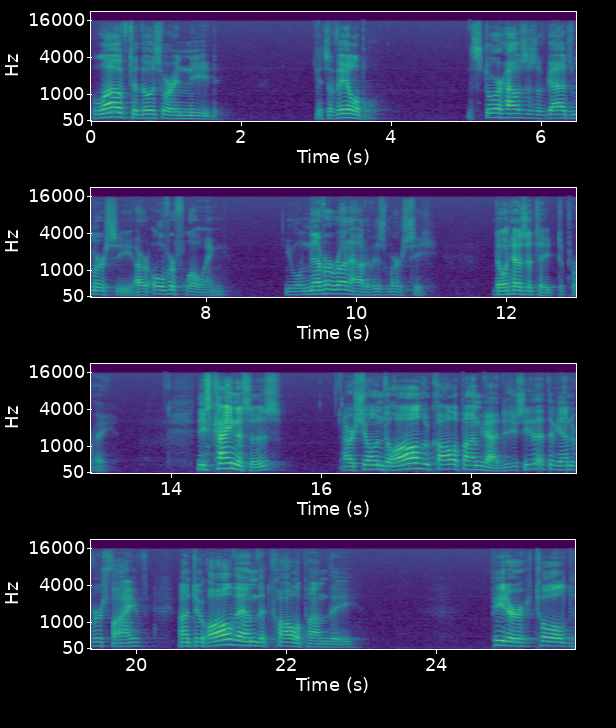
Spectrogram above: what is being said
love to those who are in need. It's available. The storehouses of God's mercy are overflowing. You will never run out of His mercy. Don't hesitate to pray. These kindnesses are shown to all who call upon God. Did you see that at the end of verse 5? Unto all them that call upon thee. Peter told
